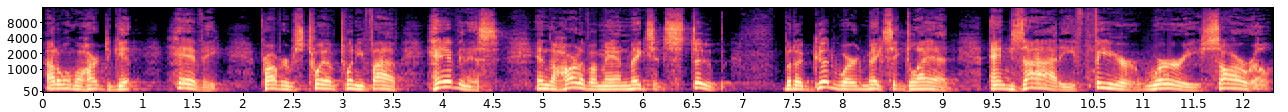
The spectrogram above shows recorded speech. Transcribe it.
I don't want my heart to get heavy. Proverbs 12 25. Heaviness in the heart of a man makes it stoop, but a good word makes it glad. Anxiety, fear, worry, sorrow.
